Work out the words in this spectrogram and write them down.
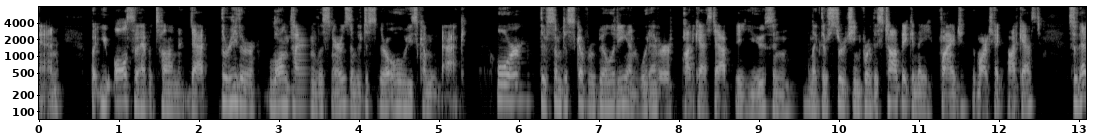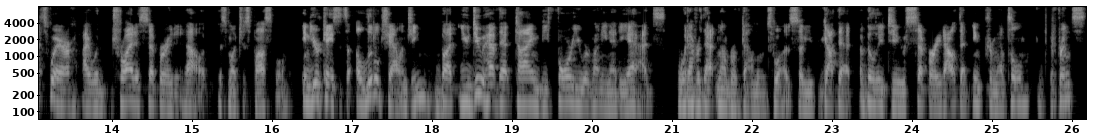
ran. But you also have a ton that they're either longtime listeners and they're just, they're always coming back or there's some discoverability on whatever podcast app they use and like they're searching for this topic and they find the martech podcast. So that's where i would try to separate it out as much as possible. In your case it's a little challenging but you do have that time before you were running any ads whatever that number of downloads was. So you've got that ability to separate out that incremental difference.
